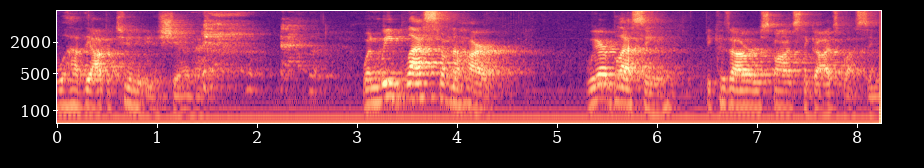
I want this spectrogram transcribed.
We'll have the opportunity to share that. When we bless from the heart, we are blessing because our response to God's blessing.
